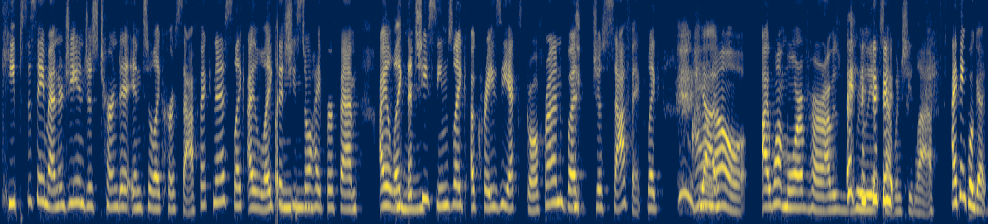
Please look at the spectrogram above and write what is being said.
keeps the same energy and just turned it into like her sapphicness. Like I like that mm-hmm. she's still mm-hmm. hyper femme. I like mm-hmm. that she seems like a crazy ex-girlfriend, but just sapphic. Like I yeah. don't know. I want more of her. I was really upset when she left. I think we'll get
